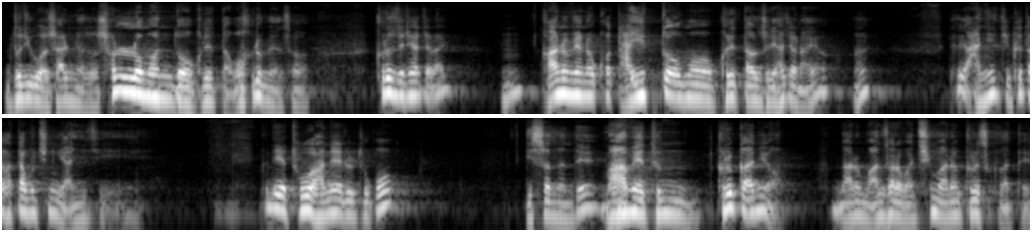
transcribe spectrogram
누리고 살면서 솔로몬도 그랬다고 그러면서 그런 소리 하잖아요. 응? 간음해놓고 다윗도 뭐 그랬다는 소리 하잖아요. 어? 그게 아니지. 그다 갖다 붙이는 게 아니지. 근데 두 아내를 두고 있었는데 마음에 든 그럴 거 아니요. 나는 안 살아봤지만은 그랬을 것 같아.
